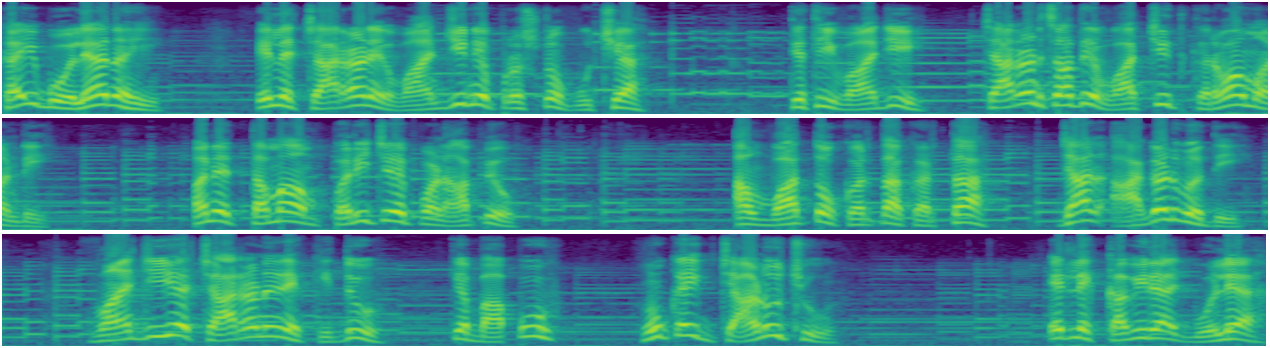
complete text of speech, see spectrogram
કઈ બોલ્યા નહીં. એટલે ચારણે વાંજીને પ્રશ્નો પૂછ્યા. તેથી વાંજી ચારણ સાથે વાતચીત કરવા માંડી. અને તમામ પરિચય પણ આપ્યો. આમ વાતો કરતા કરતા જાન આગળ વધી. વાંજીએ ચારણને કીધું કે, બાપુ, હું કંઈક જાણું છું. એટલે કવિરાજ બોલ્યા,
